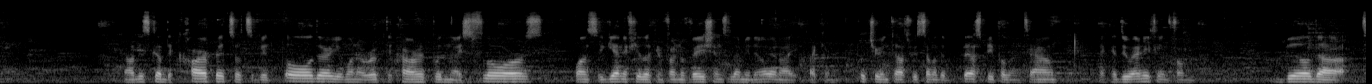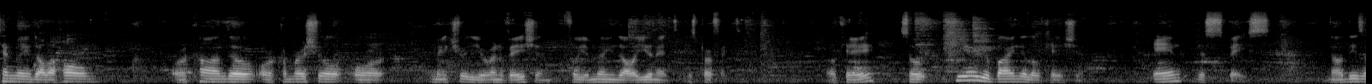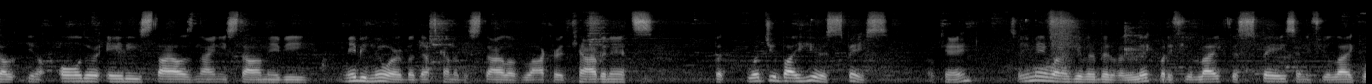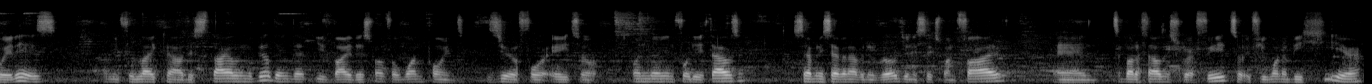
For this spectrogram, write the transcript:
Now this got the carpet, so it's a bit older. You want to rip the carpet, put nice floors. Once again, if you're looking for innovations, let me know, and I, I can put you in touch with some of the best people in town. I can do anything from build a $10 million home, or a condo, or commercial, or make sure that your renovation for your million dollar unit is perfect. Okay, so here you're buying the location and the space. Now these are you know older 80s styles, 90s style maybe, maybe newer, but that's kind of the style of lacquered cabinets. But what you buy here is space, okay? So you may want to give it a bit of a lick, but if you like the space and if you like where it is, and if you like uh, the style in the building, that you buy this one for 1.048, so 1,048,000, 77 Avenue Road, Unit 615, and it's about a thousand square feet. So if you want to be here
